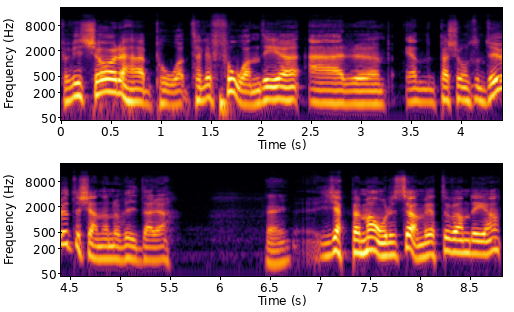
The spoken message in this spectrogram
för vi kör det här på telefon, det är eh, en person som du inte känner något vidare. Nej, Jeppe Mauritsen, vet du vem det är?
